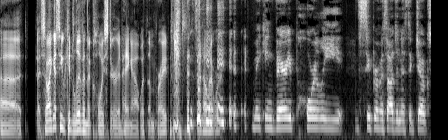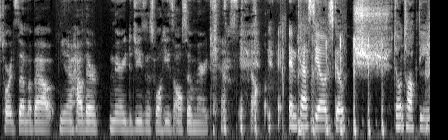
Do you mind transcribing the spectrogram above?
Uh, so I guess he could live in the cloister and hang out with them, right? is that how that works? making very poorly super misogynistic jokes towards them about you know how they're married to Jesus while he's also married to Castiel. and castiel just go shh don't talk dean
